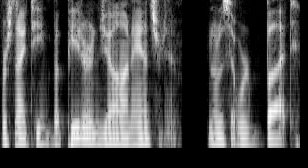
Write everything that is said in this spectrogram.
Verse 19 But Peter and John answered him. Notice that word but.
